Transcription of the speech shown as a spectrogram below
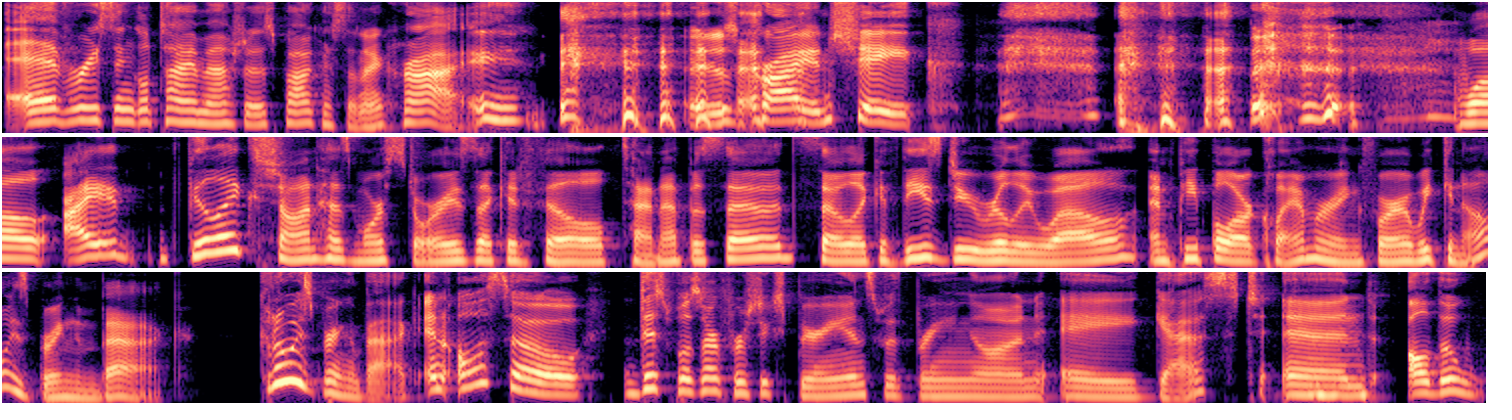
every single time after this podcast and I cry. I just cry and shake. Well, I feel like Shaun has more stories that could fill 10 episodes. So, like, if these do really well and people are clamoring for it, we can always bring them back. Could always bring him back. And also, this was our first experience with bringing on a guest. And mm-hmm. although,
